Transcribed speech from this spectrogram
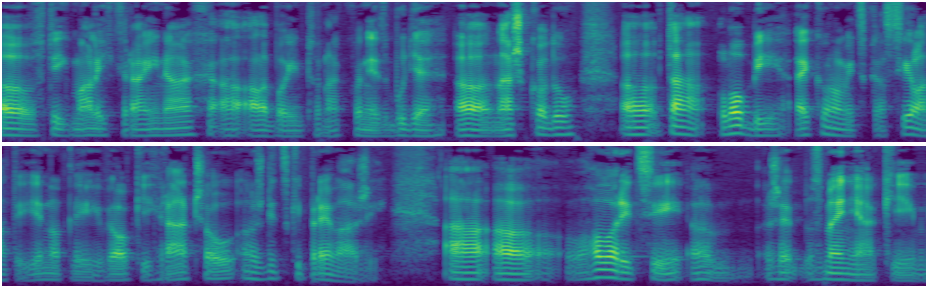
v tých malých krajinách alebo im to nakoniec bude na škodu. Tá lobby, ekonomická sila tých jednotlivých veľkých hráčov vždycky preváži. A hovoriť si, že sme nejaký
